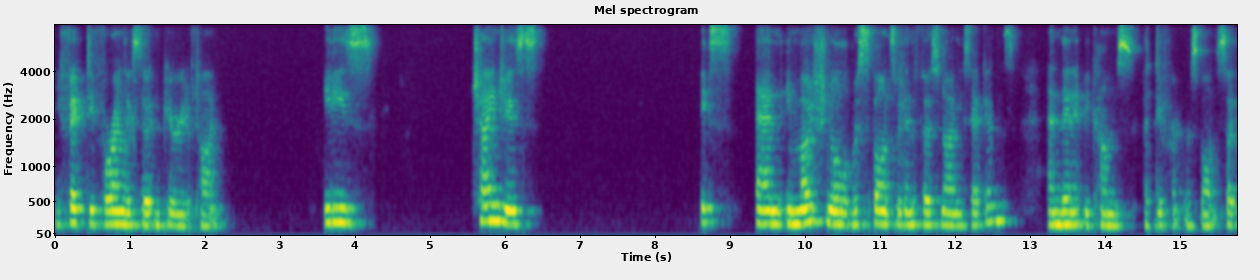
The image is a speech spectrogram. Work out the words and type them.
effective for only a certain period of time. It is changes it's an emotional response within the first 90 seconds and then it becomes a different response. So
